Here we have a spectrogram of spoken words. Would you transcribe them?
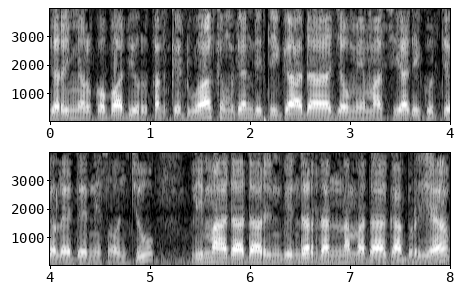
Jeremy Alcoba di urutan kedua. Kemudian di tiga ada Jaume Masia diikuti oleh Dennis Oncu. Lima ada Darin Binder dan enam ada Gabriel.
